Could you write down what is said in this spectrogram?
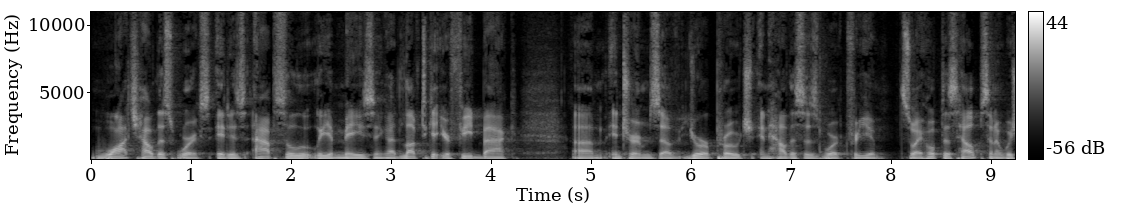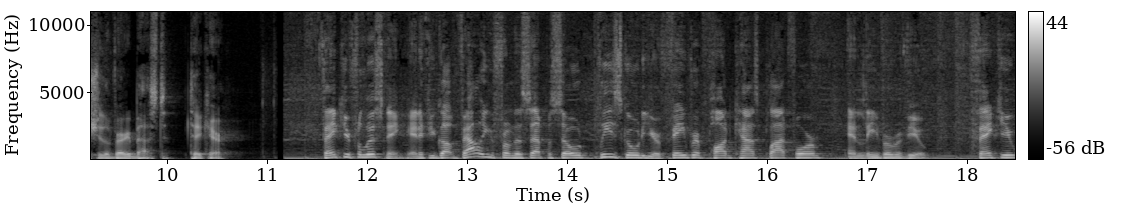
Watch how this works. It is absolutely amazing. I'd love to get your feedback um, in terms of your approach and how this has worked for you. So I hope this helps and I wish you the very best. Take care. Thank you for listening. And if you got value from this episode, please go to your favorite podcast platform and leave a review. Thank you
